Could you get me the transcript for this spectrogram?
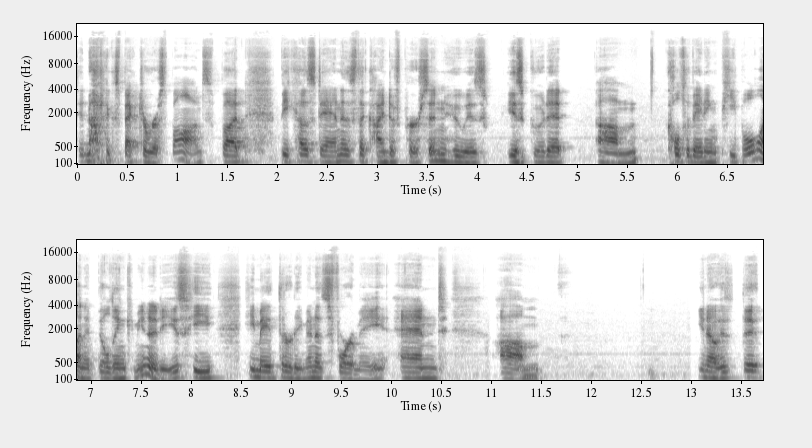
did not expect a response. But because Dan is the kind of person who is is good at um, cultivating people and at building communities, he he made thirty minutes for me, and um, you know his, the,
